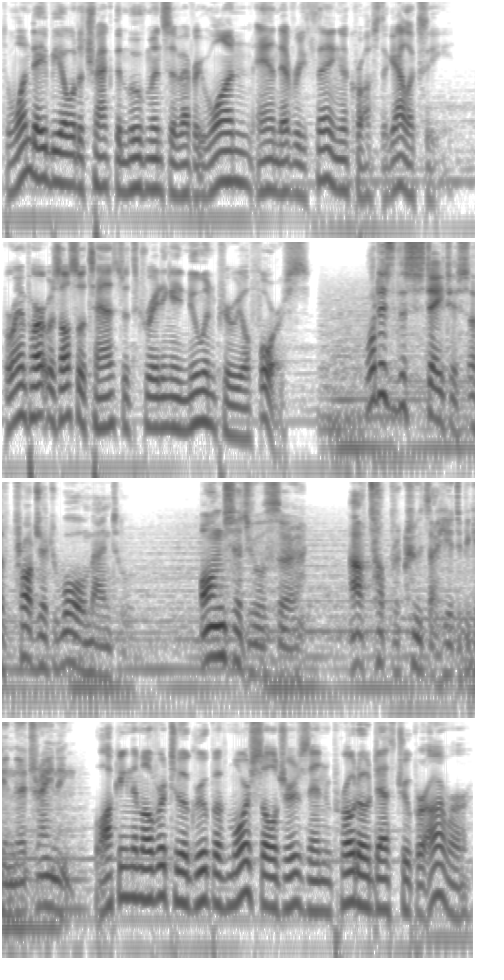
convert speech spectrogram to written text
to one day be able to track the movements of everyone and everything across the galaxy. But Rampart was also tasked with creating a new Imperial force. What is the status of Project War Mantle? On schedule, sir. Our top recruits are here to begin their training. Walking them over to a group of more soldiers in proto-Death Trooper armor,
